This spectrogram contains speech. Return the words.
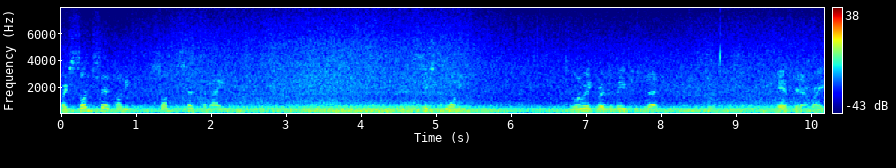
Like sunset, honey, sunset tonight is 620 make reservations at after that, right?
